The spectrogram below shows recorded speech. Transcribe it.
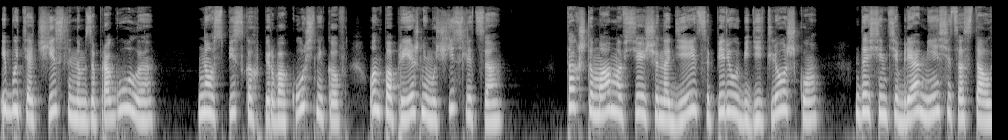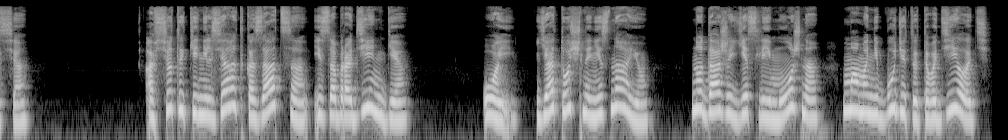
и быть отчисленным за прогулы. Но в списках первокурсников он по-прежнему числится. Так что мама все еще надеется переубедить Лёшку. До сентября месяц остался. А все-таки нельзя отказаться и забрать деньги. Ой, я точно не знаю. Но даже если и можно, мама не будет этого делать.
